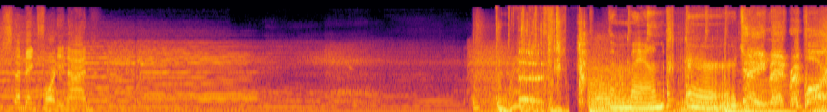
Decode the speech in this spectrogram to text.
It's the Big 49. The man urge. report.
